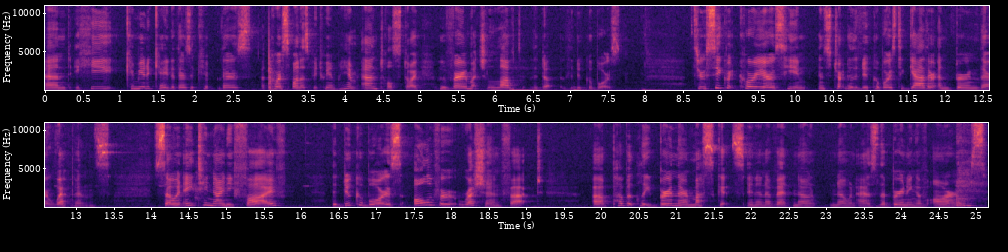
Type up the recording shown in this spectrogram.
And he communicated, there's a, there's a correspondence between him and Tolstoy, who very much loved the, the Doukhobors. Through secret couriers, he in- instructed the Doukhobors to gather and burn their weapons. So in 1895, the Doukhobors, all over Russia in fact, uh, publicly burned their muskets in an event known, known as the Burning of Arms.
